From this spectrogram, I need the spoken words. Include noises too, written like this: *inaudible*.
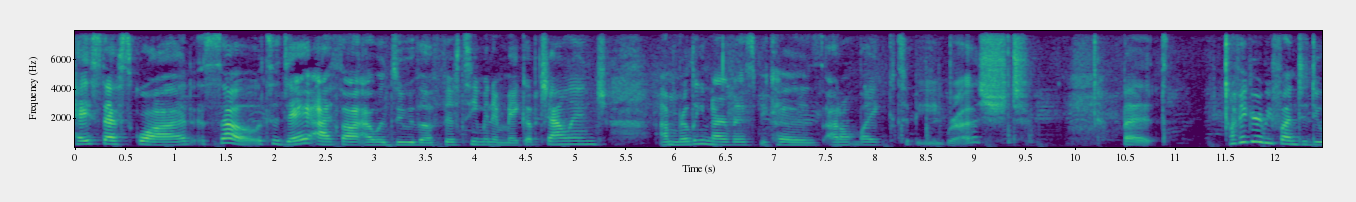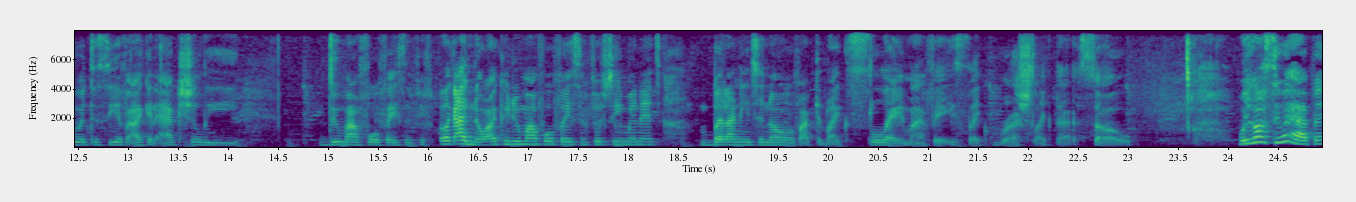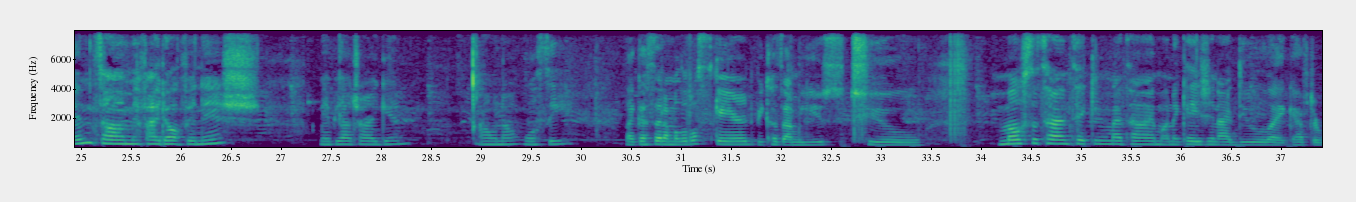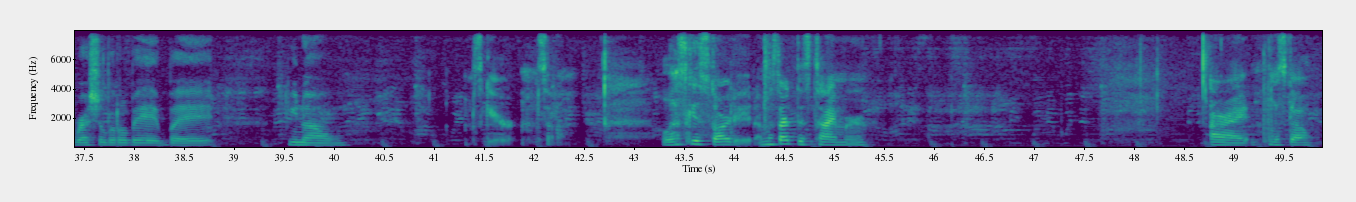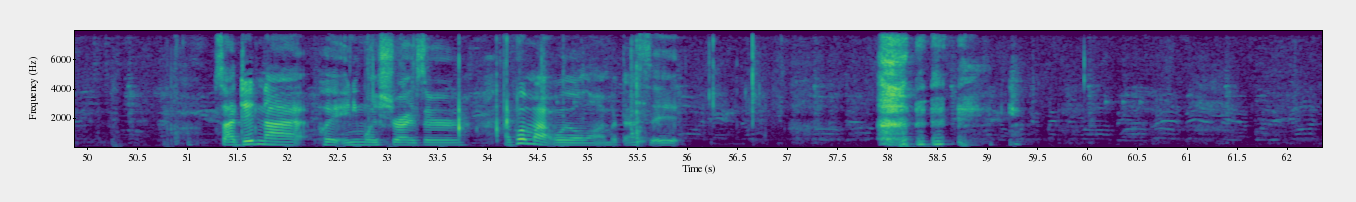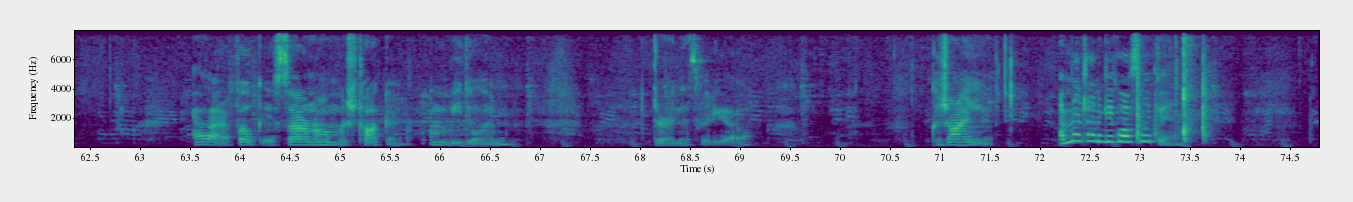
Hey Steph Squad. So today I thought I would do the 15 minute makeup challenge. I'm really nervous because I don't like to be rushed. But I figure it'd be fun to do it to see if I can actually do my full face in 15 like I know I can do my full face in 15 minutes, but I need to know if I can like slay my face, like rush like that. So we're gonna see what happens. Um if I don't finish, maybe I'll try again. I don't know. We'll see. Like I said, I'm a little scared because I'm used to most of the time taking my time. On occasion, I do like have to rush a little bit, but you know, I'm scared. So let's get started. I'm gonna start this timer. All right, let's go. So I did not put any moisturizer. I put my oil on, but that's it. I gotta focus, so I don't know how much talking I'm gonna be doing during this video. Cause I ain't, I'm not trying to get caught slipping.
